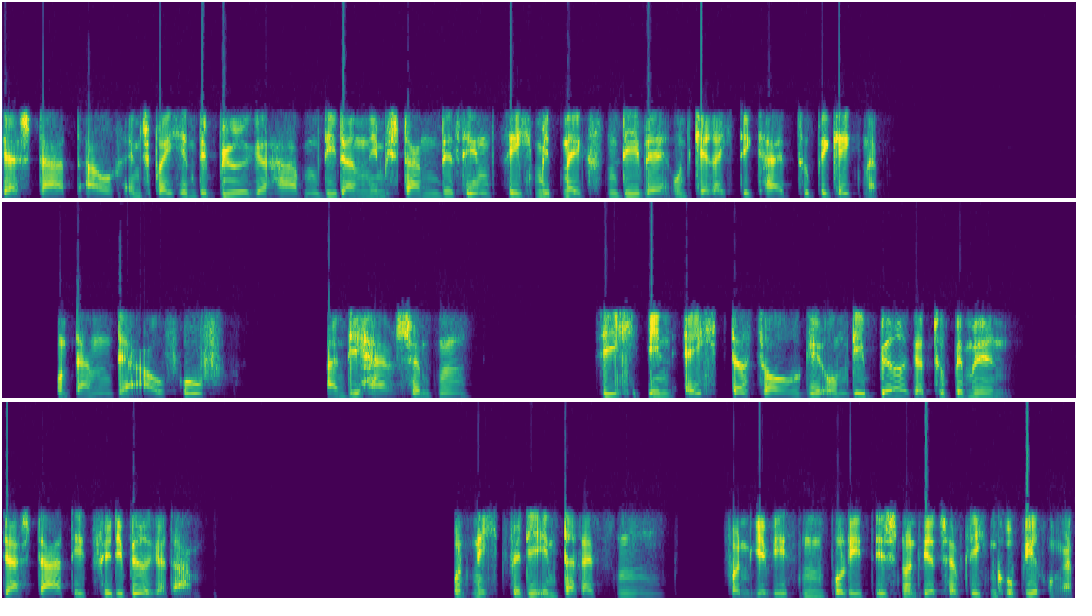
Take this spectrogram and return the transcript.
der Staat auch entsprechende Bürger haben, die dann imstande sind, sich mit Nächstenliebe und Gerechtigkeit zu begegnen. Und dann der Aufruf an die Herrschenden, sich in echter Sorge um die Bürger zu bemühen. Der Staat ist für die Bürger da und nicht für die Interessen von gewissen politischen und wirtschaftlichen Gruppierungen.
